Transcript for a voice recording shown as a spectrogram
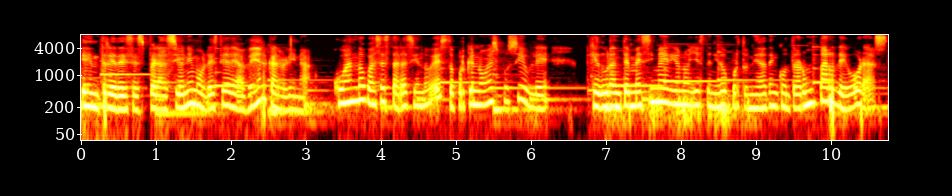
entre desesperación y molestia de, a ver, Carolina, ¿cuándo vas a estar haciendo esto? Porque no es posible que durante mes y medio no hayas tenido oportunidad de encontrar un par de horas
